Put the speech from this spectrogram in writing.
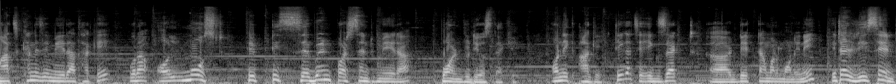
মাঝখানে যে মেয়েরা থাকে, ওরা অলমোস্ট ফিফটি সেভেন পার্সেন্ট মেয়েরা পয়েন্ট ভিডিওস দেখে। অনেক আগে, ঠিক আছে? এক্স্যাক্ট ডেটটা আমার মনে নেই। এটা রিসেন্ট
